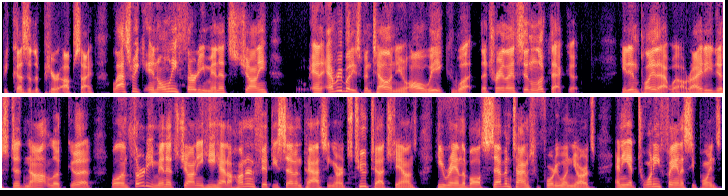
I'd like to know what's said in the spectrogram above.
because of the pure upside. Last week, in only 30 minutes, Johnny, and everybody's been telling you all week what that Trey Lance didn't look that good. He didn't play that well, right? He just did not look good. Well, in 30 minutes, Johnny, he had 157 passing yards, two touchdowns. He ran the ball seven times for 41 yards, and he had 20 fantasy points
